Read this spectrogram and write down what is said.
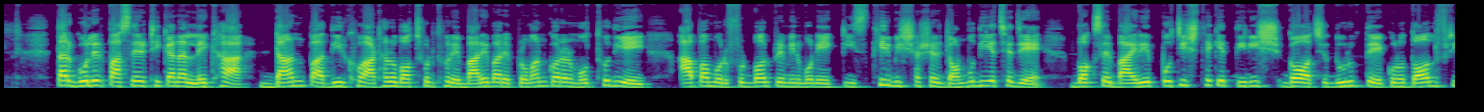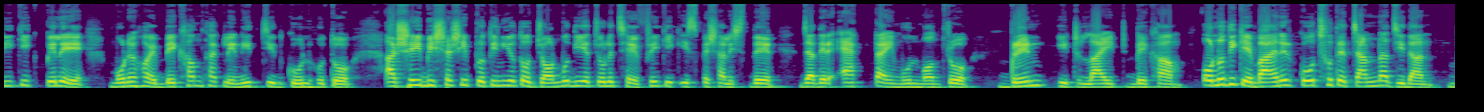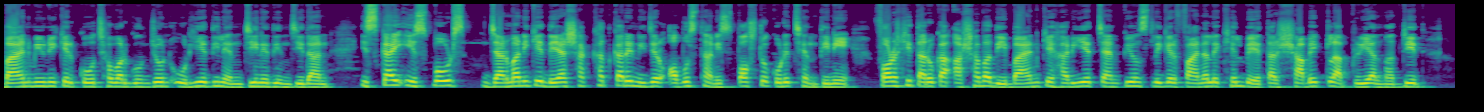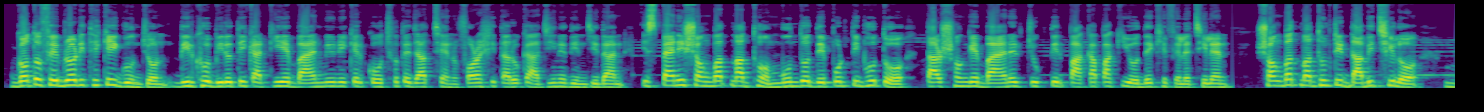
তার গোলের পাশের ঠিকানা লেখা ডান পা দীর্ঘ আঠারো বছর ধরে বারে বারে প্রমাণ করার মধ্য দিয়েই আপামোর ফুটবল প্রেমীর মনে একটি স্থির বিশ্বাসের জন্ম দিয়েছে যে বক্সের বাইরে পঁচিশ থেকে তিরিশ গজ দূরত্বে কোনো দল ফ্রি কিক পেলে মনে হয় বেখাম থাকলে নিশ্চিত গোল হতো। আর সেই বিশ্বাসই প্রতিনিয়ত জন্ম দিয়ে চলেছে ফ্রি কিক স্পেশালিস্টদের যাদের একটাই মূল মন্ত্র ব্রেন ইট লাইট বেখাম। অন্যদিকে বায়ানের কোচ হতে চান না জিদান। বায়ান মিউনিকের কোচ হওয়ার গুঞ্জন উড়িয়ে দিলেন জিনেদিন জিদান। স্কাই স্পোর্টস জার্মানিকে দেয়া সাক্ষাৎকারে নিজের অবস্থান স্পষ্ট করেছেন তিনি। ফরাসি তারকা আশাবাদী বায়ানকে হারিয়ে চ্যাম্পিয়ন্স লিগের ফাইনালে খেলবে তার সাবেক ক্লাব রিয়াল মাদ্রিদ। গত ফেব্রুয়ারি থেকেই গুঞ্জন। দীর্ঘ বিরতি কাটিয়ে বায়ান মিউনিকের কোচ হতে যাচ্ছেন ফরাসি তারকা জিনেদিন জিদান। স্প্যানিশ সংবাদ মাধ্যম মুন্দো দেপোর্তিভোতো তার সঙ্গে বায়ানের চুক্তির পাকাপাকিও দেখে ফেলেছিলেন। সংবাদ মাধ্যমটির দাবি ছিল,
